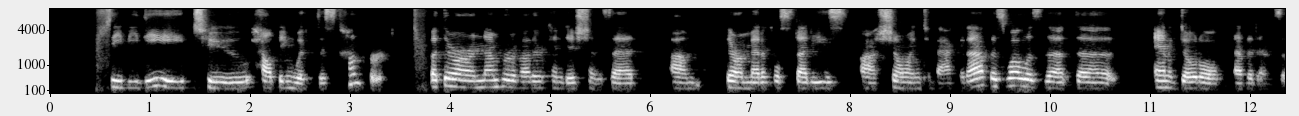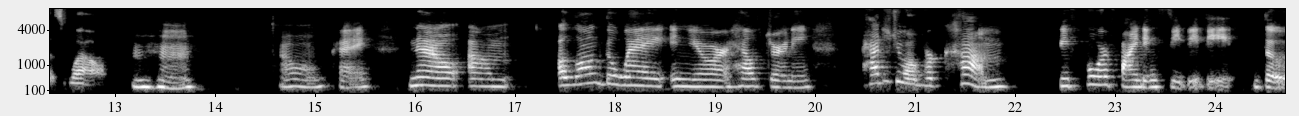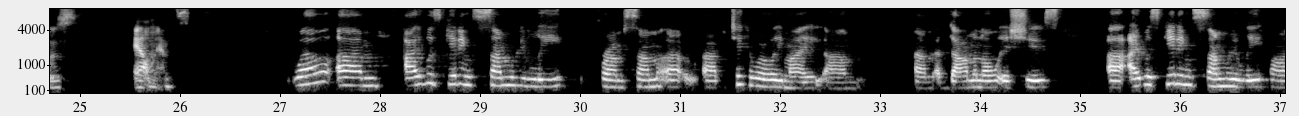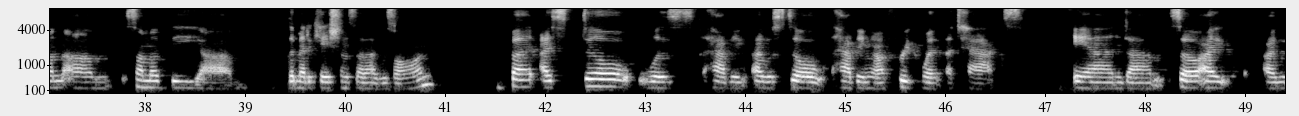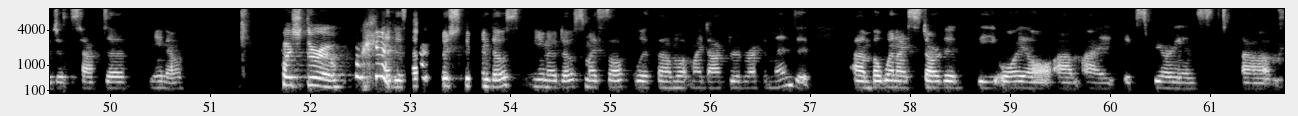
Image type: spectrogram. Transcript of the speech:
CBD to helping with discomfort. But there are a number of other conditions that um, there are medical studies uh, showing to back it up, as well as the, the anecdotal evidence as well. Mm-hmm. Oh, okay. Now, um, along the way in your health journey, how did you overcome before finding CBD those ailments? Well, um, I was getting some relief from some, uh, uh, particularly my um, um, abdominal issues. Uh, I was getting some relief on um, some of the um, the medications that I was on, but I still was having I was still having uh, frequent attacks and um, so I I would just have to you know push through. I just push through and dose you know dose myself with um, what my doctor had recommended. Um, but when I started the oil, um, I experienced um,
